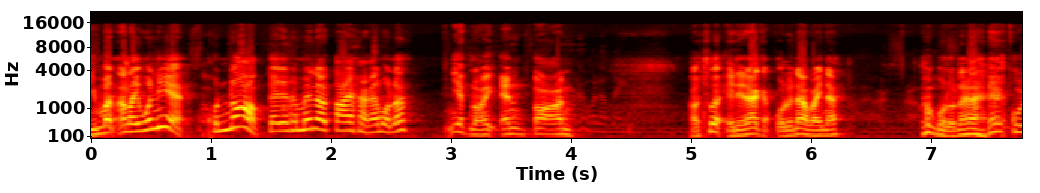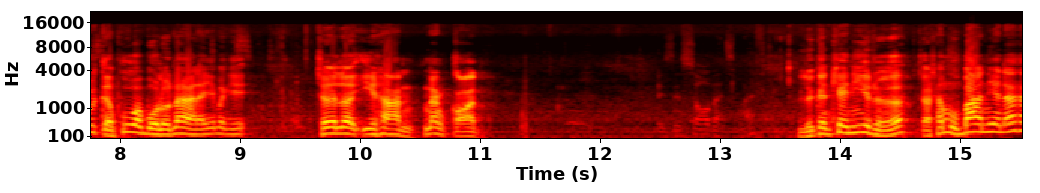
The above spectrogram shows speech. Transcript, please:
นี่มันอะไรวะเนี่ยคนนอกแกจะทำให้เราตายห่างกันหมดนะเงียบหน่อยแอนตอนเขาช่วยเอเลน่ากับโอโลนาไว้นะโบโลนากูเกือบพูดว่าโบโลนาอะไรเมื่อกี้เชิญเลยอีธานนั่งก่อนเหรือกันแค่นี้เหรอจากทั้งหมู่บ้านเนี่ยนะ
